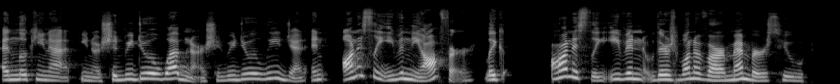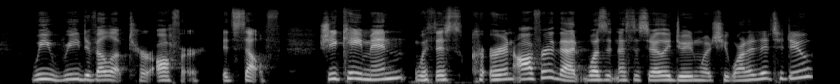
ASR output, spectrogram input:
and looking at, you know, should we do a webinar? Should we do a lead gen? And honestly, even the offer. Like, honestly, even there's one of our members who we redeveloped her offer itself. She came in with this current offer that wasn't necessarily doing what she wanted it to do,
